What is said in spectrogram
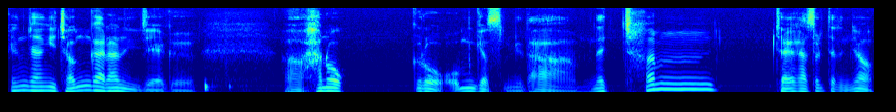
굉장히 정갈한 이제 그 어, 한옥으로 옮겼습니다. 근데 처음 제가 갔을 때는요.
